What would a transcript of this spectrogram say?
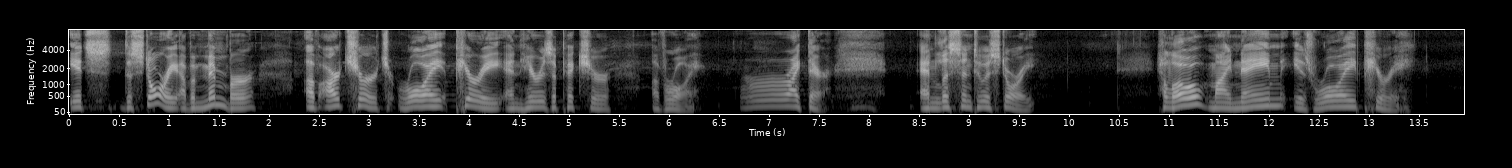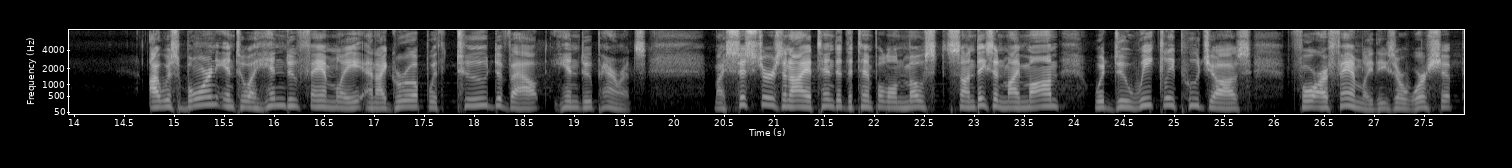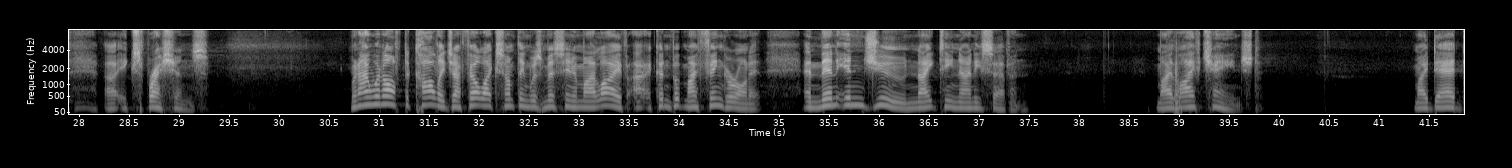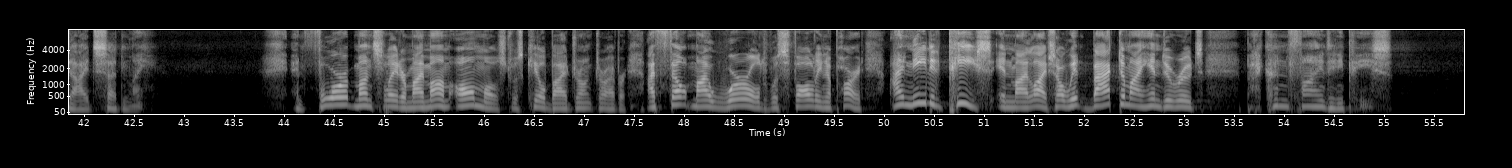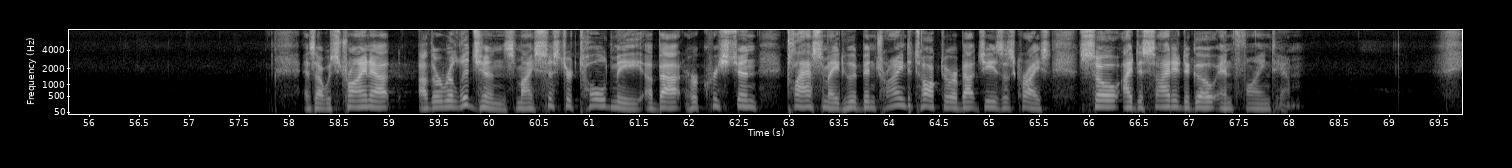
it's the story of a member of our church, Roy Puri, and here is a picture of Roy right there. And listen to his story. Hello, my name is Roy Puri. I was born into a Hindu family and I grew up with two devout Hindu parents. My sisters and I attended the temple on most Sundays, and my mom would do weekly pujas for our family. These are worship uh, expressions. When I went off to college, I felt like something was missing in my life. I couldn't put my finger on it. And then in June 1997, my life changed my dad died suddenly. And four months later, my mom almost was killed by a drunk driver. I felt my world was falling apart. I needed peace in my life. So I went back to my Hindu roots, but I couldn't find any peace. As I was trying out other religions, my sister told me about her Christian classmate who had been trying to talk to her about Jesus Christ. So I decided to go and find him.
